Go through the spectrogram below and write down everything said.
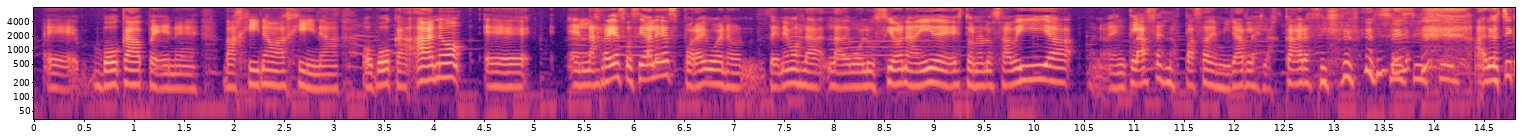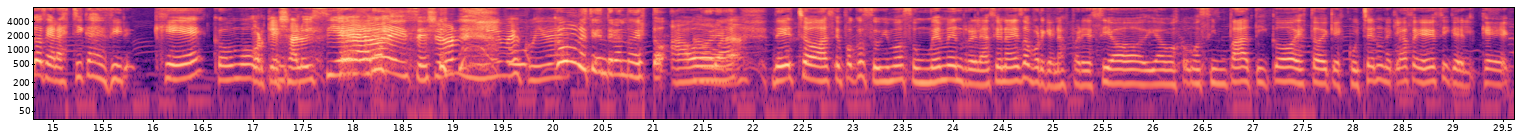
eh, boca pene, vagina vagina o boca ano, eh, en las redes sociales, por ahí, bueno, tenemos la, devolución ahí de esto no lo sabía. Bueno, en clases nos pasa de mirarles las caras simplemente. Sí, sí, sí. A los chicos y a las chicas decir, ¿qué? ¿Cómo? Porque ya lo hicieron y dice, yo ni me cuidé. ¿Cómo me estoy enterando de esto ahora? De hecho, hace poco subimos un meme en relación a eso porque nos pareció, digamos, como simpático esto de que escuché en una clase de que, que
